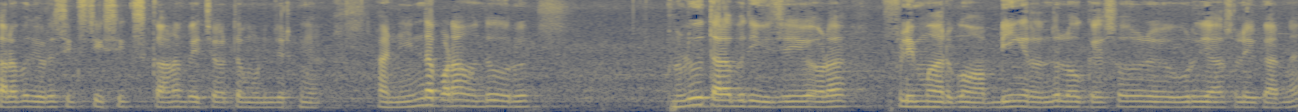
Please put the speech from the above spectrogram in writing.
தளபதியோட சிக்ஸ்டி சிக்ஸ்க்கான பேச்சுவார்த்தை முடிஞ்சிருக்குங்க. அண்ட் இந்த படம் வந்து ஒரு முழு தளபதி விஜயோட ஃபிலிமாக இருக்கும் அப்படிங்கிறது வந்து லோகேஷ் ஒரு உறுதியாக சொல்லியிருக்காருங்க.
